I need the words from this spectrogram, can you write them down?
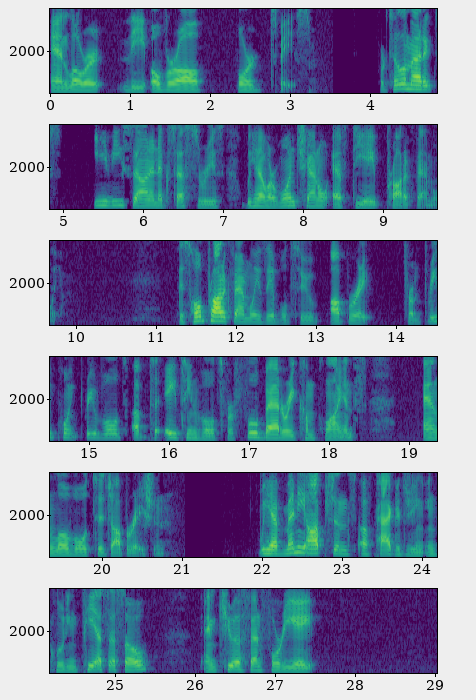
and lower the overall board space. For telematics, EV sound and accessories, we have our one channel FDA product family. This whole product family is able to operate from 3.3 volts up to 18 volts for full battery compliance and low voltage operation. We have many options of packaging including PSSO and QFN48.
